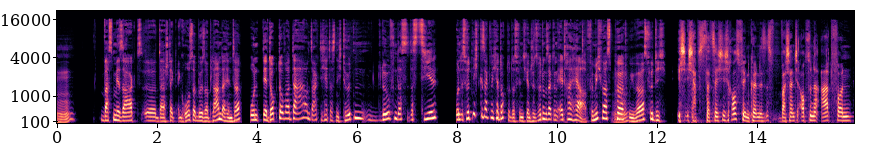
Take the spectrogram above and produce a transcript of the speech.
Mhm. Was mir sagt, äh, da steckt ein großer böser Plan dahinter. Und der Doktor war da und sagt, ich hätte das nicht töten dürfen, das, das Ziel. Und es wird nicht gesagt, welcher Doktor, das finde ich ganz schön. Es wird nur gesagt, ein älterer Herr. Für mich war es Pertwee, wer war es für dich? Ich, ich habe es tatsächlich rausfinden können. Es ist wahrscheinlich auch so eine Art von,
